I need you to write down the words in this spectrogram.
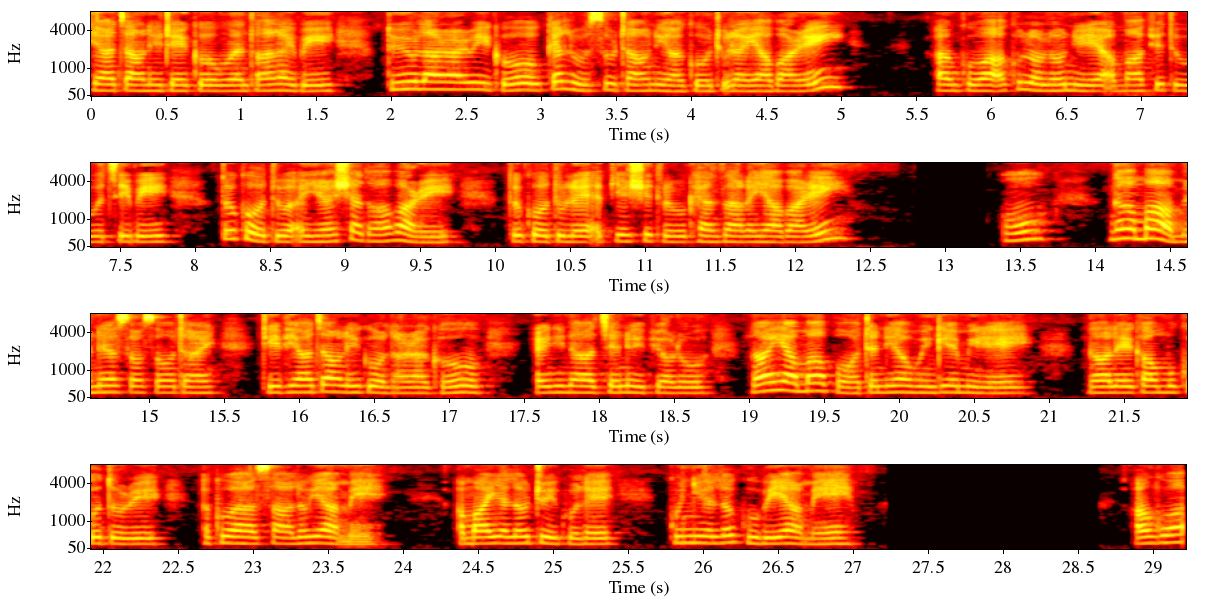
ဖျားကြောင်လေးတဲ့ကိုဝင်သွားလိုက်ပြီးသူယူလာတာတွေကိုကက်လိုဆူတောင်းနေရာကိုတွေ့လိုက်ရပါရီ အန်ကိုကအခုလိုလုံးနေတဲ့အမားဖြစ်သူကိုကြည့်ပြီးသူ့ကိုယ်သူအယမ်းရှက်သွားပါရီသူ့ကိုယ်သူလည်းအပြစ်ရှိတယ်လို့ခံစားလိုက်ရပါရီ။အိုးငါမမနဲ့စောစောတိုင်းဒီဖျားကြောင်လေးကိုလာတာကိုအင်ဒီနာချင်းတွေပြောလို့ငါရမပေါ်တနေရာဝင်ခဲ့မိတယ်။ငါလည်းကောင်းမှုကုသိုလ်တွေအခုအစားလုပ်ရမယ်။အမရဲ့လုပ်တွေကိုလည်းကုညင်လုပ်ကူပေးရမယ်။အောင်ကွာ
